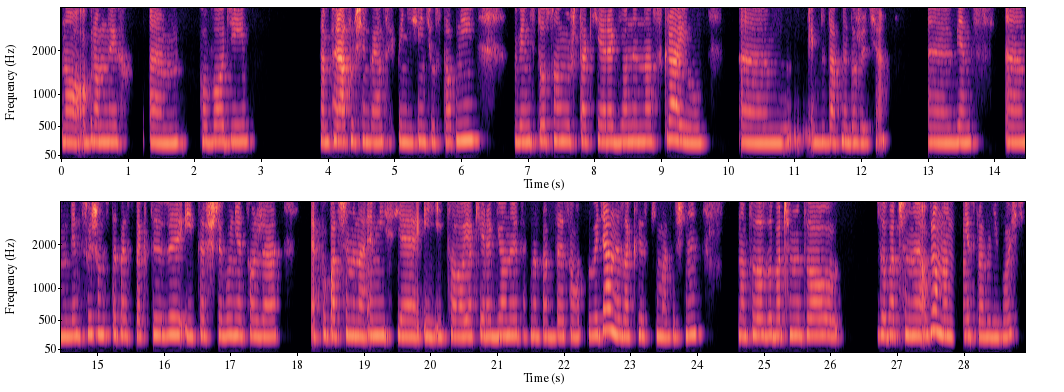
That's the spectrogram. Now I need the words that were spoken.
no, ogromnych powodzi, temperatur sięgających 50 stopni, więc to są już takie regiony na skraju jakby zdatne do życia. E, więc, więc słysząc te perspektywy i też szczególnie to, że jak popatrzymy na emisje i, i to, jakie regiony tak naprawdę są odpowiedzialne za kryzys klimatyczny, no to zobaczymy to, zobaczymy ogromną niesprawiedliwość,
